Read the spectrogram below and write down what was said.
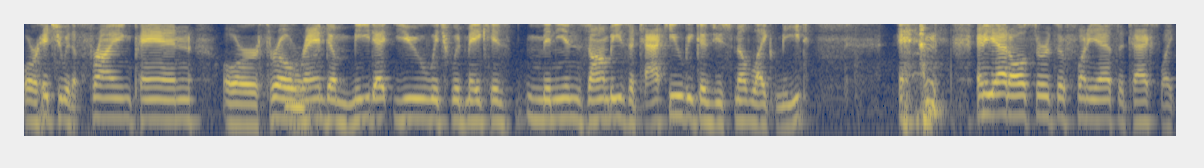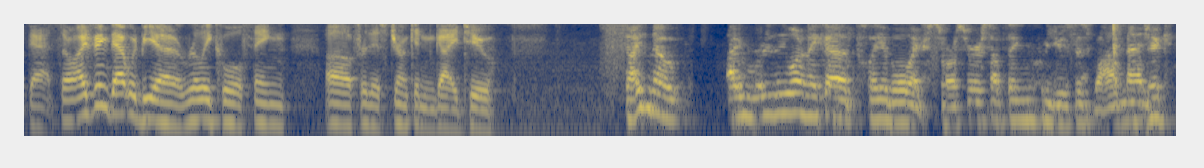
or hit you with a frying pan, or throw random meat at you, which would make his minion zombies attack you because you smelled like meat. And, and he had all sorts of funny ass attacks like that. So I think that would be a really cool thing uh, for this drunken guy, too. Side note, I really want to make a playable like sorcerer or something who uses wild magic.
